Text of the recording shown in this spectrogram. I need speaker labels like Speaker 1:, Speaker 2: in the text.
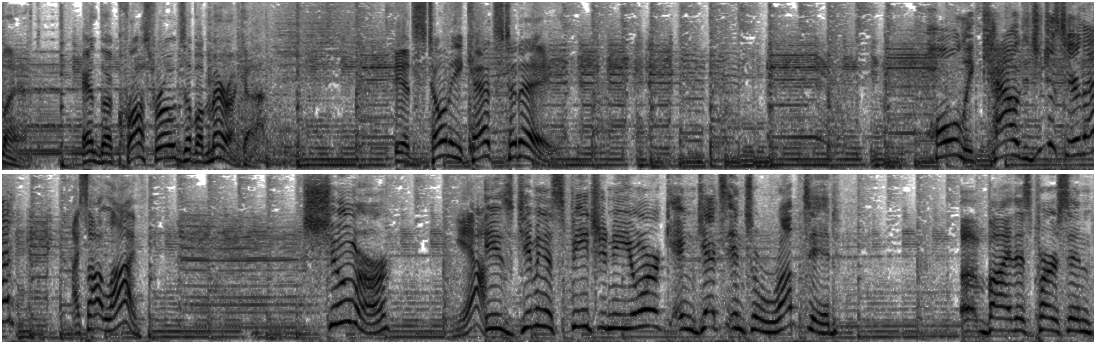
Speaker 1: land and the crossroads of America. It's Tony Katz today.
Speaker 2: Holy cow, did you just hear that?
Speaker 3: I saw it live.
Speaker 2: Schumer
Speaker 3: Yeah.
Speaker 2: is giving a speech in New York and gets interrupted uh, by this person.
